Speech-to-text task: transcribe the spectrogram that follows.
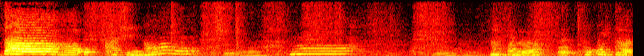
痛ーおかしいな。もおかしいな。うなんかねはい。ここ痛い。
